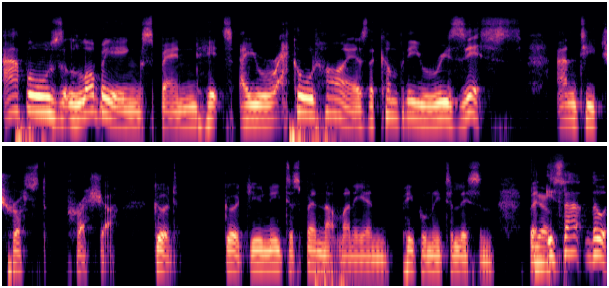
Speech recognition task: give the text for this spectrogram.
Apple's lobbying spend hits a record high as the company resists antitrust pressure. Good. Good. You need to spend that money and people need to listen. But Yes. is that the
